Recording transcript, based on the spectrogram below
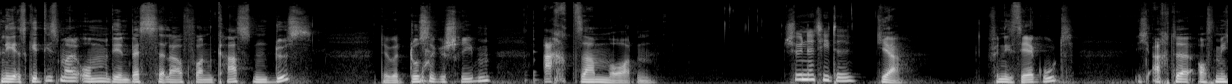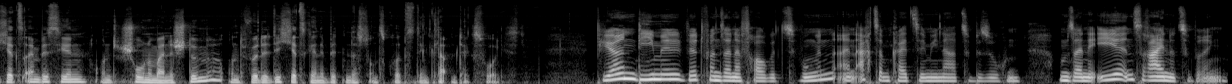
Nee, es geht diesmal um den Bestseller von Carsten Düss. Der wird Dusse geschrieben. Achtsam Morden. Schöner Titel. Ja, finde ich sehr gut. Ich achte auf mich jetzt ein bisschen und schone meine Stimme und würde dich jetzt gerne bitten, dass du uns kurz den Klappentext vorliest. Björn Diemel wird von seiner Frau gezwungen, ein Achtsamkeitsseminar zu besuchen, um seine Ehe ins Reine zu bringen,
